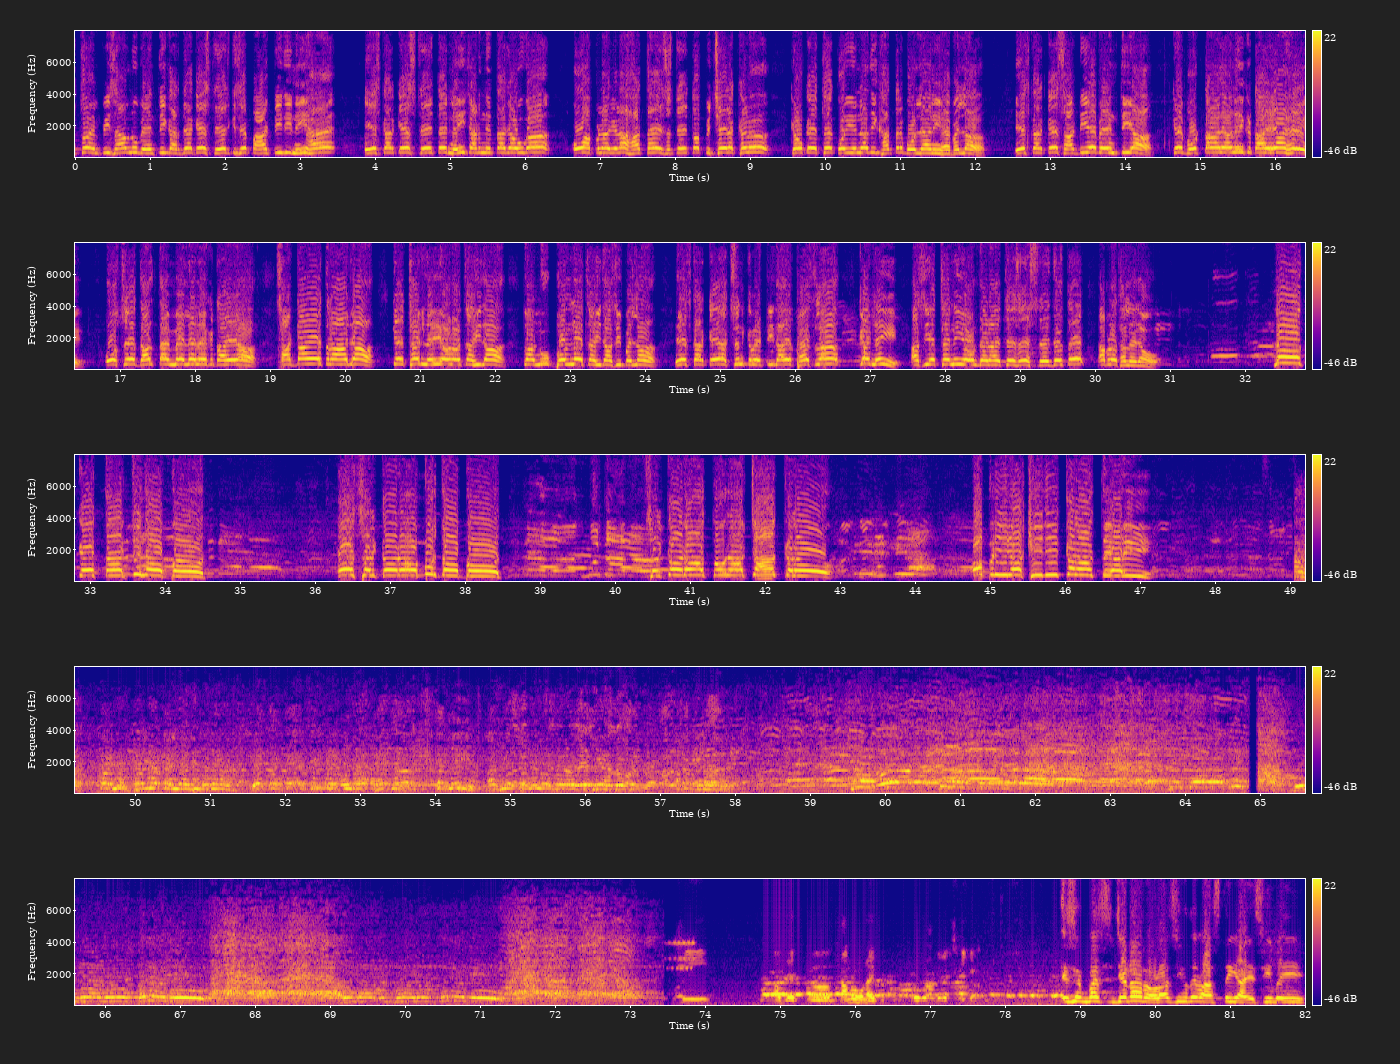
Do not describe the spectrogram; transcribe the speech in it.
ਇੱਥੋਂ ਐਮਪੀ ਸਾਹਿਬ ਨੂੰ ਬੇਨਤੀ ਕਰਦੇ ਆ ਕਿ ਸਟੇਜ ਕਿਸੇ ਪਾਰਟੀ ਦੀ ਨਹੀਂ ਹੈ। ਇਸ ਕਰਕੇ ਸਟੇਜ ਤੇ ਨਹੀਂ ਚੜਨ ਦਿੱਤਾ ਜਾਊਗਾ। ਉਹ ਆਪਣਾ ਜਿਹੜਾ ਹੱਥ ਹੈ, ਇਸ ਸਟੇਜ ਤੋਂ ਪਿੱਛੇ ਰੱਖਣ, ਕਿਉਂਕਿ ਇੱਥੇ ਕੋਈ ਇਹਨਾਂ ਦੀ ਖਾਤਰ ਬੋਲਿਆ ਨਹੀਂ ਹੈ ਪਹਿਲਾਂ। ਇਸ ਕਰਕੇ ਸਾਡੀ ਇਹ ਬੇਨਤੀ ਆ ਕਿ ਵੋਟਾਂ ਵਾਲਿਆਂ ਨੇ ਹੀ ਕਟਾਏ ਆ ਇਹ। ਉਸੇ ਦਲਤ ਐਮਐਲਏ ਨੇ ਕਟਾਏ ਆ। ਸਾਡਾ ਇਹ ਇਤਰਾਜ਼ ਆ ਕਿ ਇੱਥੇ ਨਹੀਂ ਆਉਣਾ ਚਾਹੀਦਾ। ਤੁਹਾਨੂੰ ਬੋਲਣਾ ਚਾਹੀਦਾ ਸੀ ਪਹਿਲਾਂ। ਇਸ ਕਰਕੇ ਐਕਸ਼ਨ ਕਮੇਟੀ ਦਾ ਇਹ ਫੈਸਲਾ ਕਿ ਨਹੀਂ, ਅਸੀਂ ਇੱਥੇ ਨਹੀਂ ਆਉਣ ਦੇਣਾ, ਇੱਥੇ ਇਸ ਸਟੇਜ ਦੇ ਉੱਤੇ ਆਪਣਾ ਥੱਲੇ ਜਾਓ। ਲੋਕ ਏਕਤਾ ਜਿੰਦਾਬਾਦ। ਇਹ ਸਰਕਾਰਾਂ ਮੁਰਦਾਬਾਦ। ਸਰਕਾਰਾਂ ਤੋਂ ਨਾ ਚਾਹ ਕਰੋ। ਆਪਣੀ ਰਾਖੀ ਦੀ ਕਰੋ ਤਿਆਰੀ ਤੁਹਾਨੂੰ ਕਰਨਾ ਚਾਹੀਦਾ ਸੀ ਪਹਿਲਾਂ ਇਹ ਕਰਕੇ ਐਕਸ਼ਨ ਕਮੇਟੀ ਦਾ ਫੈਸਲਾ ਕਿ ਨਹੀਂ ਅਸੀਂ ਇੱਥੇ ਨਹੀਂ ਆਉਣ ਅੱਜ ਇੱਕ, ਸ਼ਾਮਲ ਹੋਣਾ ਇਸ ਪ੍ਰੋਗਰਾਮ ਦੇ ਵਿੱਚ ਠੀਕ ਹੈ ਇਸ ਬਸ ਜਿਹੜਾ ਰੌਲਾ ਸੀ ਉਹਦੇ ਵਾਸਤੇ ਹੀ ਆਏ ਸੀ ਬਈ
